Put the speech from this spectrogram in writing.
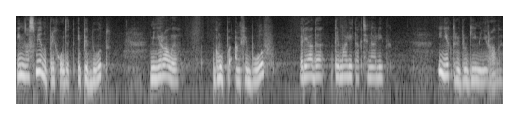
Им на смену приходят эпидот, минералы группы амфиболов, ряда тремолит, актинолит и некоторые другие минералы.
